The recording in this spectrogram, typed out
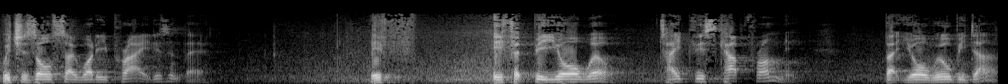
which is also what he prayed, isn't there? If, if it be your will, take this cup from me, but your will be done.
